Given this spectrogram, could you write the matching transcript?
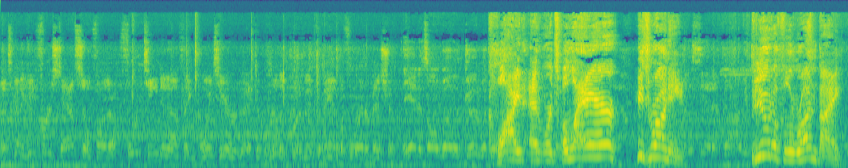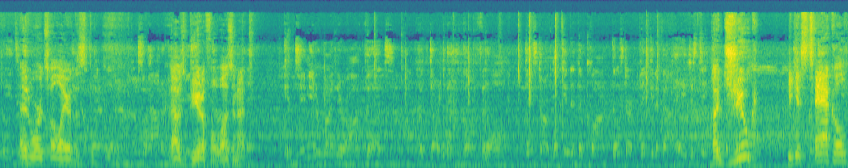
It's been a good first half so far. They're up 14 to nothing. Points here that could really put them in command before intermission. Yeah, and it's all well and good Clyde Edwards Helaire. He's running. It's the NFL. I mean, Beautiful run by Edwards Helaire. This, quickly. So how do that was beautiful, wasn't it? Continue to run your offense, but don't back off at all. Don't start looking at the clock. Don't start thinking about, hey, just take A juke. He gets tackled.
